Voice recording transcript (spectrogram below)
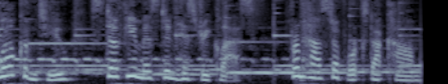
Welcome to Stuff You Missed in History Class from HowStuffWorks.com.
